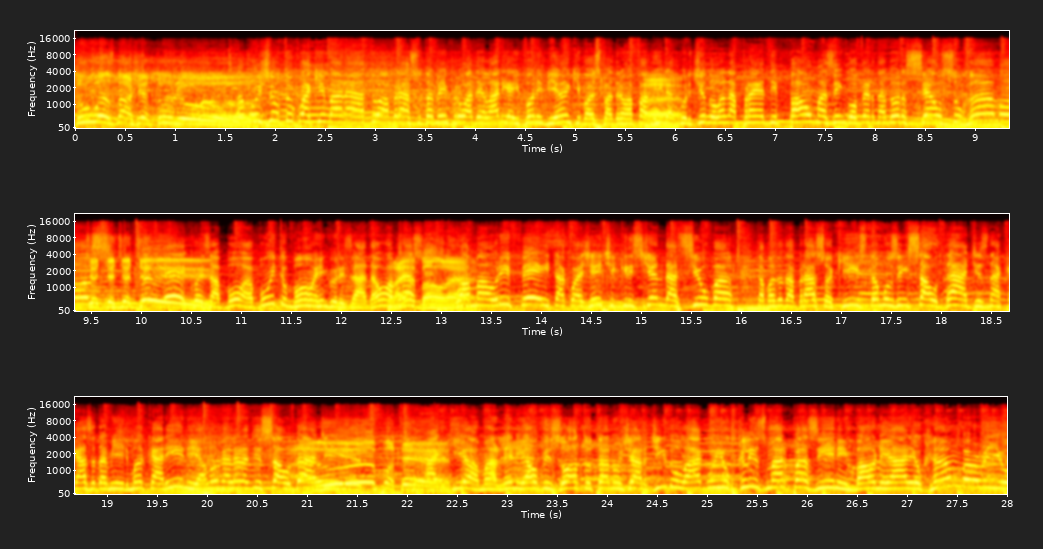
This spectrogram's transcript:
duas na Getúlio. Tamo junto com aqui barato. Um abraço também pro Adelar e a Ivone Bianchi, voz padrão a família, Ah. curtindo lá na praia de Palmas, em Governador Celso Ramos. Tchê, tchê, tchê. Ei, coisa boa, muito bom, hein, gurizada? Um Praia abraço. é bom, né? O Amauri Fei tá com a gente, Cristiano da Silva tá mandando abraço aqui. Estamos em saudades na casa da minha irmã Karine. Alô, galera de saudades. Aô. Aqui, ó, Marlene Alves Otto tá no Jardim do Lago e o Clismar Pazini em Balneário Camboriú.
